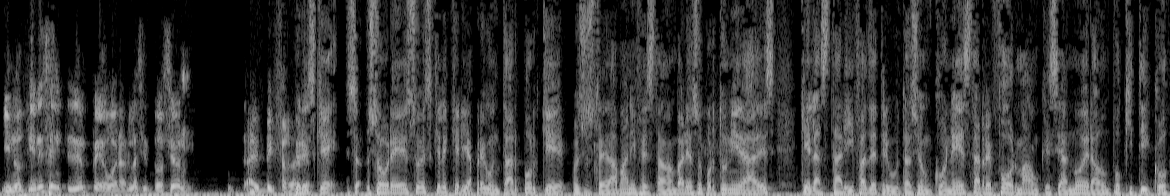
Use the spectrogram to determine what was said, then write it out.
Y no tiene sentido empeorar la situación. Pero es que sobre eso es que le quería preguntar porque pues usted ha manifestado en varias oportunidades que las tarifas de tributación con esta reforma, aunque se han moderado un poquitico,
